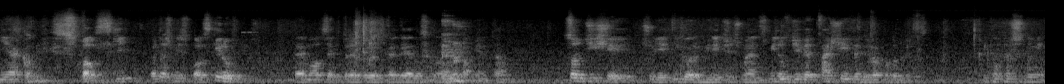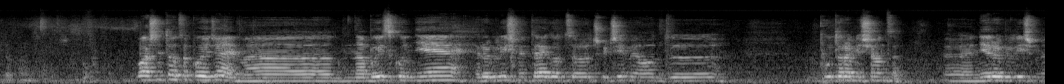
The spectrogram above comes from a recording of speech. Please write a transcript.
nie jako mistrz Polski, chociaż mistrz Polski również. Te emocje, które były wtedy, ja doskonale pamiętam. Co dzisiaj czuje Igor Miliczyć-Męc? Minus 19 i wygrywa po dogrywce. I poproszę do mikrofonu. Właśnie to, co powiedziałem. Na boisku nie robiliśmy tego, co ćwiczymy od e, półtora miesiąca. E, Nie robiliśmy,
